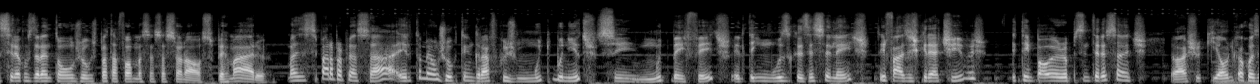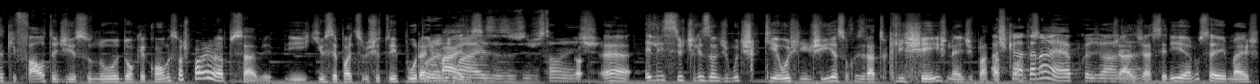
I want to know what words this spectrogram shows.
seria considerado então um jogo de plataforma sensacional? Super Mario? Mas se para pra pensar, ele também é um jogo que tem gráficos muito bonitos, Sim. muito bem feitos, ele tem músicas excelentes, tem fases criativas e tem power-ups interessantes. Eu acho que a única coisa que falta disso no Donkey Kong são os power-ups, sabe? E que você pode substituir por, Por animais. animais, assim. justamente. É, eles se utilizam de muitos que hoje em dia são considerados clichês, né, de plataforma. Acho que até na época já. Já, né? já seria, eu não sei, mas,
